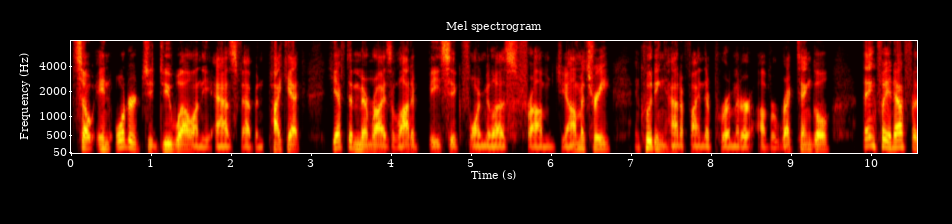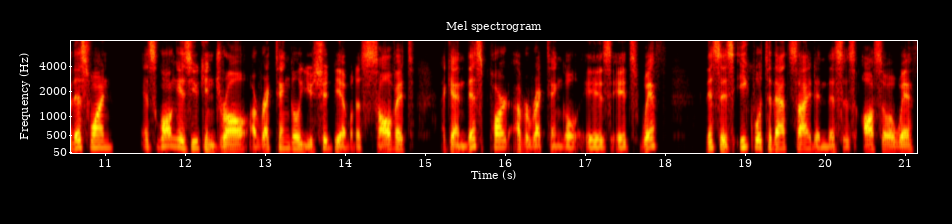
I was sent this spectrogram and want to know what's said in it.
So in order to do well on the ASVAB and PICAT, you have to memorize a lot of basic formulas from geometry, including how to find the perimeter of a rectangle. Thankfully enough for this one, as long as you can draw a rectangle, you should be able to solve it. Again, this part of a rectangle is its width, this is equal to that side, and this is also a width.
